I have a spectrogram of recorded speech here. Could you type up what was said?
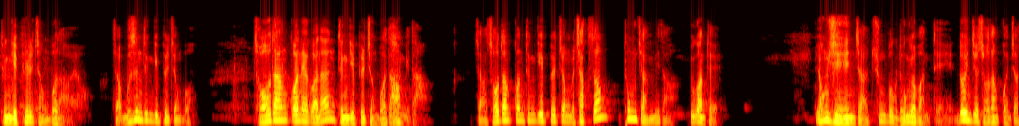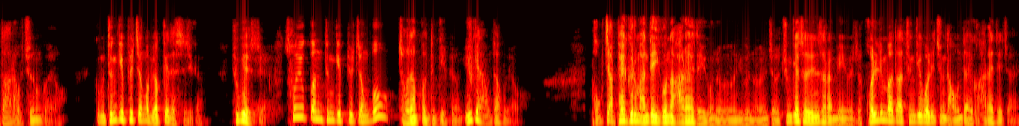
등기필 정보 나와요. 자, 무슨 등기필 정보? 저당권에 관한 등기필 정보가 나옵니다. 자, 저당권 등기필 정보 작성 통지합니다. 누구한테? 영신, 자, 충북 농협한테. 너 이제 저당권자다라고 주는 거예요. 그럼 등기필 정보 몇 개 됐어, 지금? 두개 있어요. 소유권 등기필정보, 저당권 등기필정 이렇게 나온다고요. 복잡해 그러면 안 돼. 이거는 알아야 돼. 이거는 이거는 저 중개사 된 사람이 권리마다 등기관리증 나온다. 이거 알아야 되잖아요.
